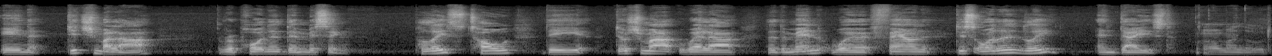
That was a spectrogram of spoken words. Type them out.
in Ditchmala reported them missing. Police told the Deutsche Welle that the men were found disorderly and dazed. Oh my lord.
